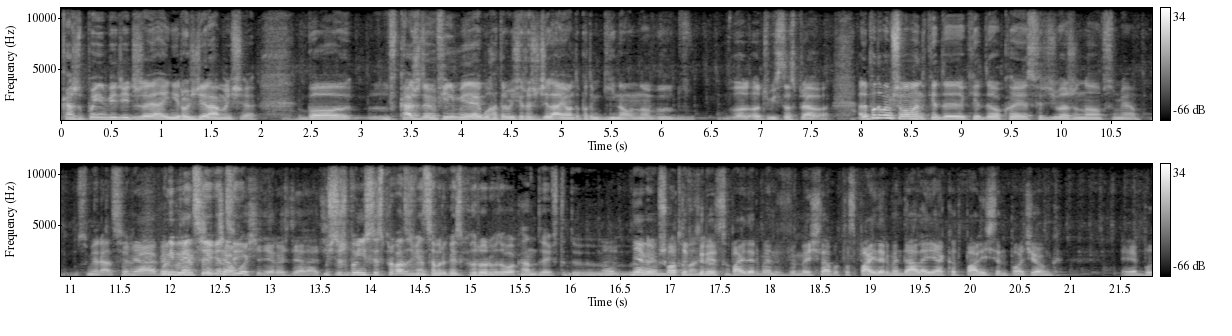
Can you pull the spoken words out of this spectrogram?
każdy powinien wiedzieć, że ej, nie rozdzielamy się, bo w każdym filmie jak bohaterowie się rozdzielają, to potem giną, no o, oczywista sprawa. Ale podoba mi się moment, kiedy, kiedy Okoje stwierdziła, że no w sumie, w sumie racja. Mogliby tak więcej, się więcej... się nie rozdzielać. Myślę, że powinni sobie sprowadzać więcej amerykańskich horrorów do Wakandy i wtedy... No, nie wiem, motyw, który Spider-Man wymyśla, bo to Spider-Man dalej jak odpalić ten pociąg. E, Bo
